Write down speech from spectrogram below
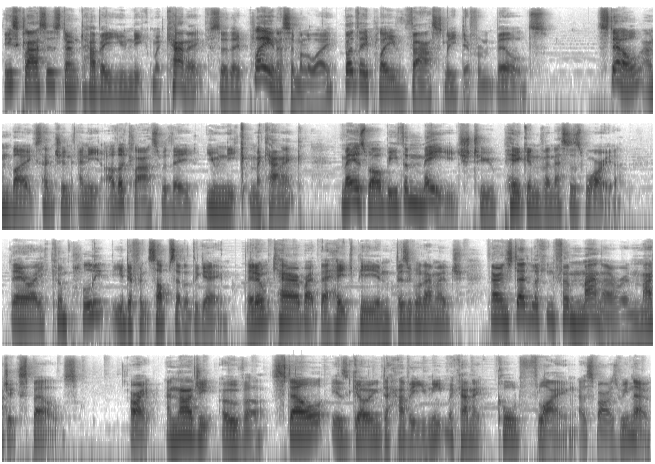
These classes don't have a unique mechanic, so they play in a similar way, but they play vastly different builds. Stelle, and by extension any other class with a unique mechanic, may as well be the mage to Pig and Vanessa's warrior. They're a completely different subset of the game. They don't care about their HP and physical damage, they're instead looking for mana and magic spells. Alright, analogy over. Stelle is going to have a unique mechanic called flying, as far as we know.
